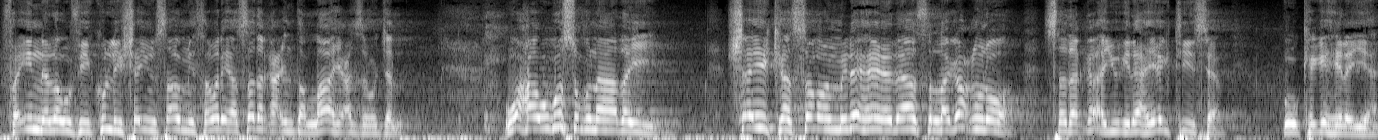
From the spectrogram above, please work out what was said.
fa inna lahu fii kulli shayin sabab min hamariha sadaqa cinda allaahi casa wajal waxa ugu sugnaaday shay kasta oo midhaheedaas laga cuno sadaqa ayuu ilaahay agtiisa uu kaga helayaa.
